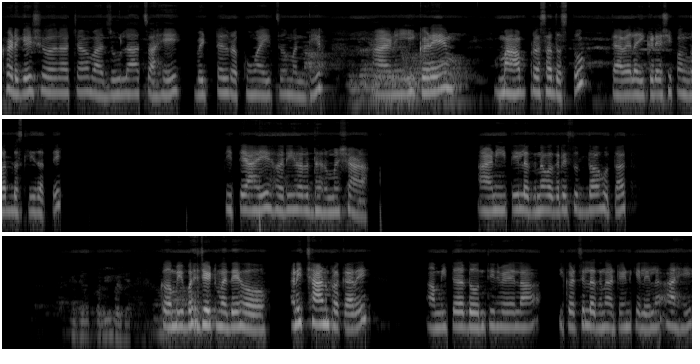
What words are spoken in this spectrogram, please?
खडगेश्वराच्या बाजूलाच आहे विठ्ठल रखुमाईचं मंदिर आणि इकडे महाप्रसाद असतो. त्यावेळेला इकडे अशी पंगत बसली जाते. तिथे आहे हरिहर धर्मशाळा. आणि इथे लग्न वगैरे सुद्धा होतात. कमी बजेटमध्ये हो. आणि छान प्रकारे आम्ही तर दोन तीन वेळेला इकडचे लग्न अटेंड केलेलं आहे.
